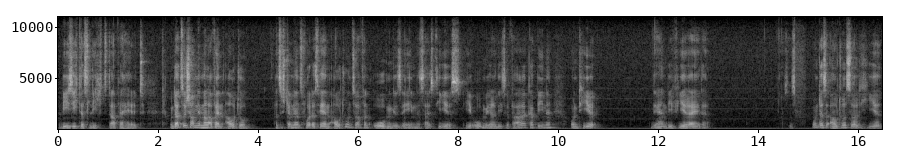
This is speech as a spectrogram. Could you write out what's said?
wie sich das Licht da verhält. Und dazu schauen wir mal auf ein Auto. Also stellen wir uns vor, das wäre ein Auto und zwar von oben gesehen. Das heißt, hier, ist, hier oben wäre diese Fahrerkabine und hier wären die vier Räder. Und das Auto soll hier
